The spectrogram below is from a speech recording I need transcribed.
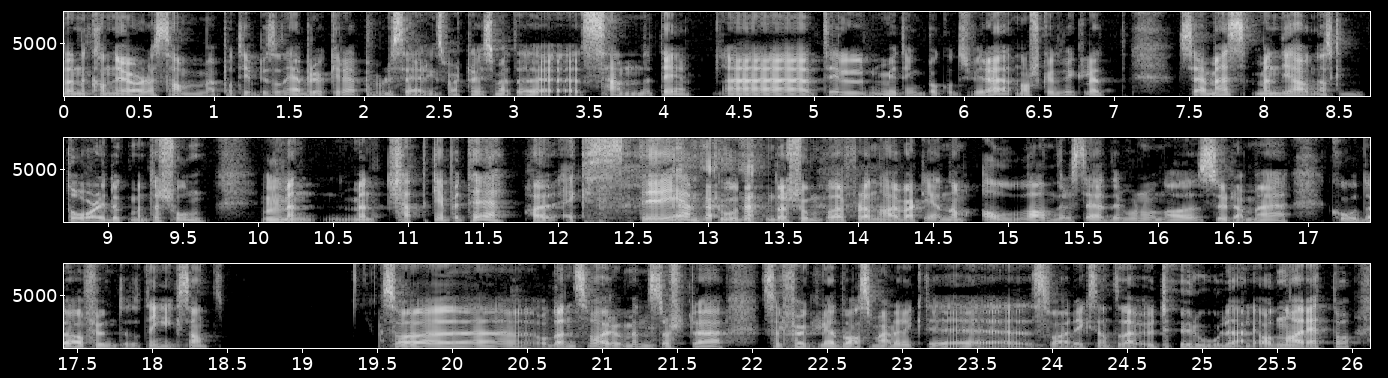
den, kan gjøre det samme på typisk sånn Jeg bruker et publiseringsverktøy som heter eh, Sanity eh, til meeting på Kode 24. Norskutviklet CMS. Men de har ganske dårlig dokumentasjon. Mm. Men, men ChatGPT har ekstremt god dokumentasjon på det. For den har jo vært gjennom alle andre steder hvor noen har surra med kode og funnet ut ting. ikke sant? Så, eh, og den svarer jo med den største selvfølgelighet hva som er det riktige eh, svaret. ikke sant? Det er utrolig deilig. Og den har rett òg.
